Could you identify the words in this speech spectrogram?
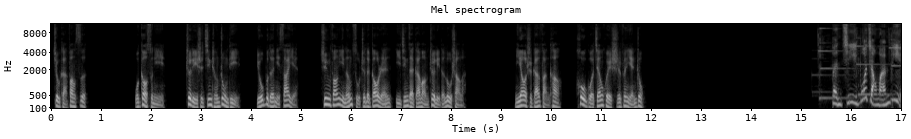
就敢放肆！我告诉你，这里是京城重地，由不得你撒野。军方异能组织的高人已经在赶往这里的路上了。你要是敢反抗，后果将会十分严重。本集已播讲完毕，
